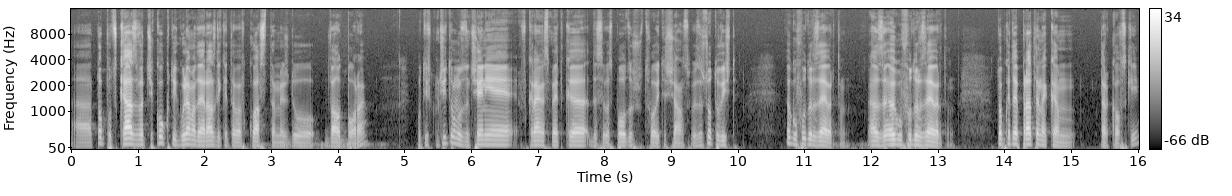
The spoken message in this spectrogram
а, то подсказва, че колкото и голяма да е разликата в класата между два отбора, от изключително значение е в крайна сметка да се възползваш от своите шансове. Защото вижте, Агов удар за Евертън. А, за Агов удар за Евертън. Топката е пратена към Тарковски.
